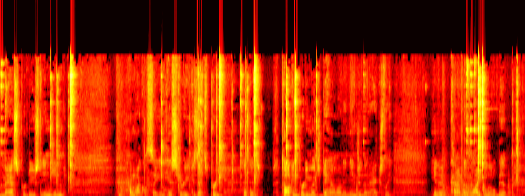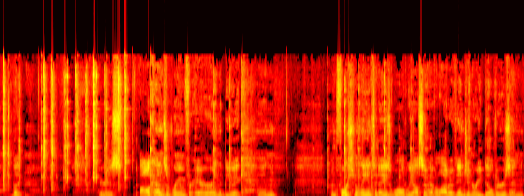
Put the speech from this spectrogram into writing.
mass-produced engine. I'm not going to say in history because that's pretty, talking pretty much down on an engine that I actually, you know, kind of like a little bit. But there is all kinds of room for error in the Buick. And unfortunately, in today's world, we also have a lot of engine rebuilders and,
